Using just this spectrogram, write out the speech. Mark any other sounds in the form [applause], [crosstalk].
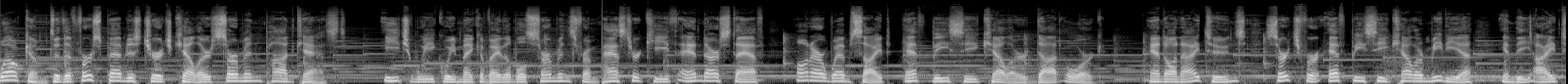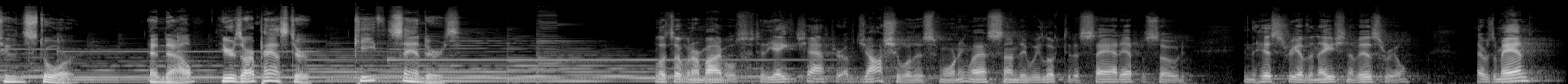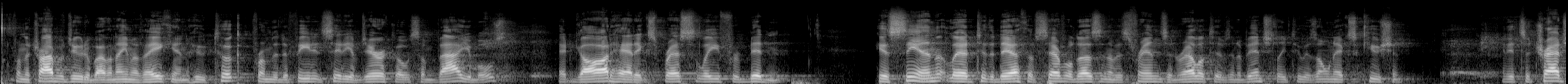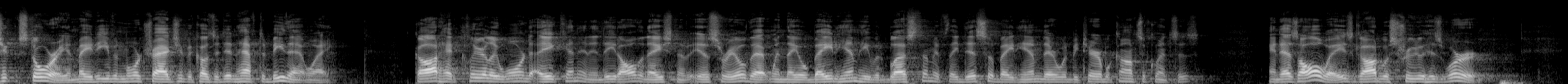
Welcome to the First Baptist Church Keller Sermon Podcast. Each week we make available sermons from Pastor Keith and our staff on our website, fbckeller.org. And on iTunes, search for FBC Keller Media in the iTunes Store. And now, here's our pastor, Keith Sanders. Let's open our Bibles to the eighth chapter of Joshua this morning. Last Sunday we looked at a sad episode in the history of the nation of Israel. There was a man from the tribe of Judah by the name of Achan who took from the defeated city of Jericho some valuables that God had expressly forbidden. His sin led to the death of several dozen of his friends and relatives and eventually to his own execution. And it's a tragic story and made even more tragic because it didn't have to be that way. God had clearly warned Achan and indeed all the nation of Israel that when they obeyed him, he would bless them. If they disobeyed him, there would be terrible consequences. And as always, God was true to his word.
